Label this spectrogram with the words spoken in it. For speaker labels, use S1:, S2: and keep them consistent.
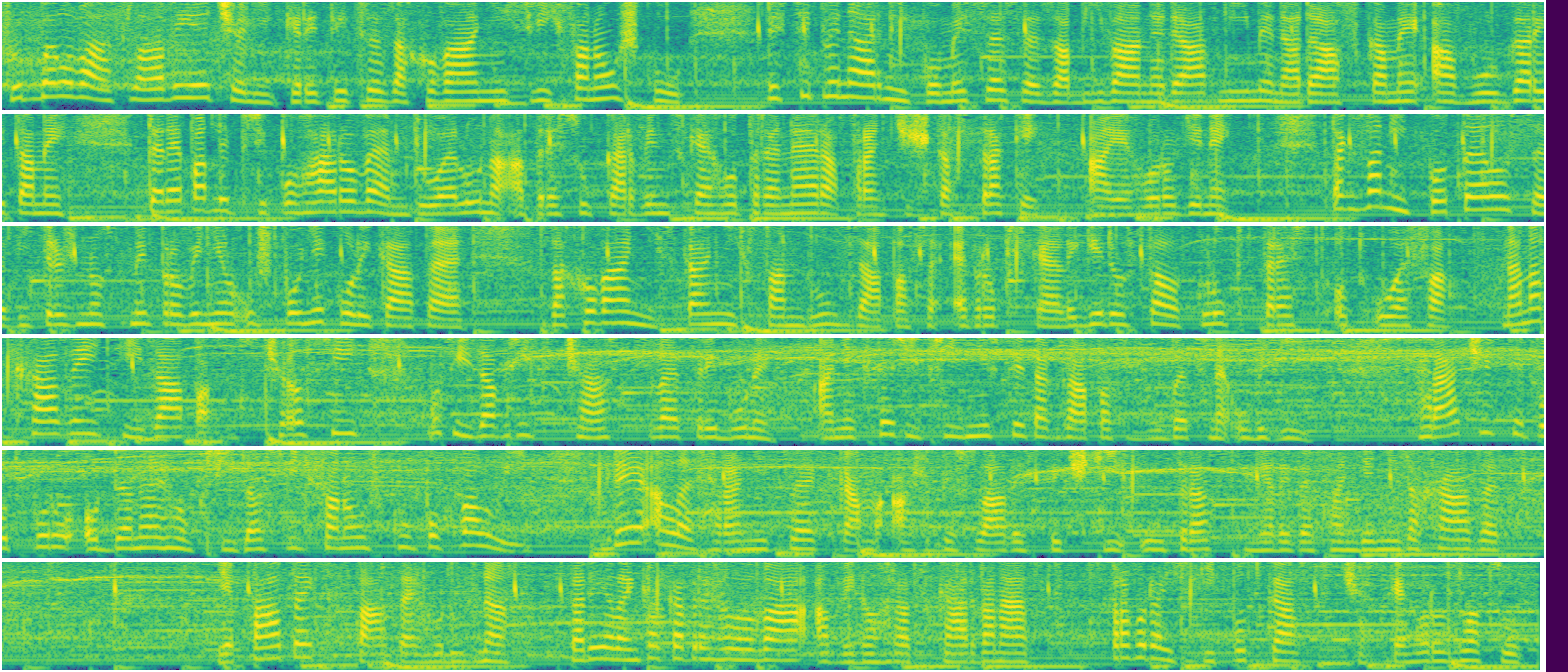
S1: Fotbalová slávie čelí kritice zachování svých fanoušků. Disciplinární komise se zabývá nedávnými nadávkami a vulgaritami, které padly při pohárovém duelu na adresu karvinského trenéra Františka Straky a jeho rodiny. Takzvaný kotel se výtržnostmi provinil už po několikáté. Zachování skalních fandů v zápase Evropské ligy dostal klub trest od UEFA. Na nadcházející zápas s Chelsea musí zavřít část své tribuny a někteří příznivci tak zápas vůbec neuvidí. Hráči si podporu oddaného křídla svých fanoušků pochvalují. Kde je ale hranice, kam až by slávističtí útras měli ve fandění zacházet? Je pátek 5. dubna. Tady je Lenka Kabrhelová a Vinohradská 12, spravodajský podcast Českého rozhlasu.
